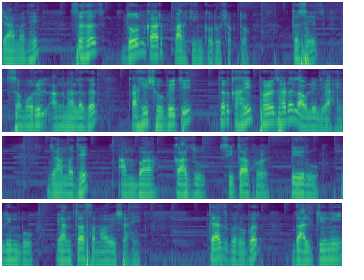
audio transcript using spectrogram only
ज्यामध्ये सहज दोन कार पार्किंग करू शकतो. तसेच समोरील अंगणालगत काही शोभेची तर काही फळझाडं लावलेली आहेत ज्यामध्ये आंबा काजू सीताफळ पेरू लिंबू यांचा समावेश आहे. त्याचबरोबर दालचिनी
